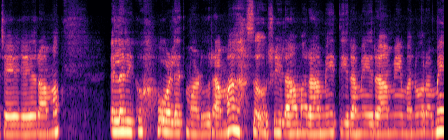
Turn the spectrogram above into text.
ಜಯ ಜಯ ರಾಮ. ಎಲ್ಲರಿಗೂ ಒಳ್ಳೇದು ಮಾಡು ರಾಮ. ಸೊ ಶ್ರೀರಾಮ, ರಾಮೇ, ತೀರಮೇ, ರಾಮೇ, ಮನೋರಮೆ.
